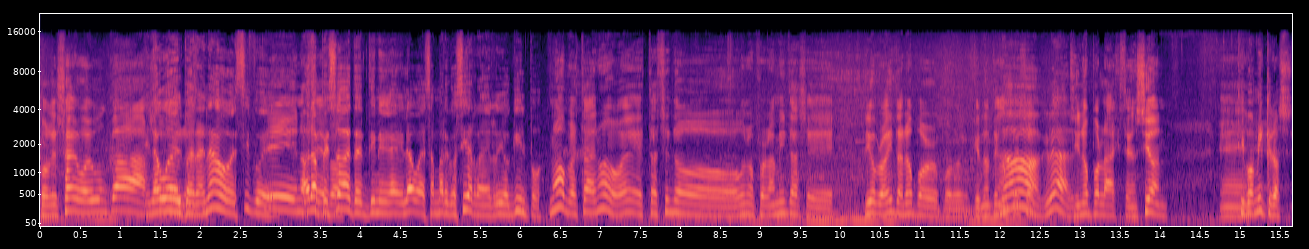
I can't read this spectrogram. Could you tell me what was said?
Porque salvo algún caso. ¿El agua del lo- Paraná o sí? Pues Sí, no ahora sé, te- tiene el agua de San Marcos Sierra, del río Quilpo. No, pero está de nuevo, ¿eh? está haciendo unos programitas, eh, digo programitas no por, por que no tengan No, peso, claro. sino por la extensión. Eh, Tipo micros.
